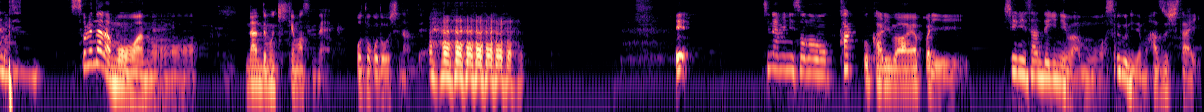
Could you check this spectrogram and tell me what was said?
ー、じそれならもう、あのー何でも聞けますね。男同士なんで。ちなみにその、カッコ仮はやっぱり、シーさん的にはもうすぐにでも外したい。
